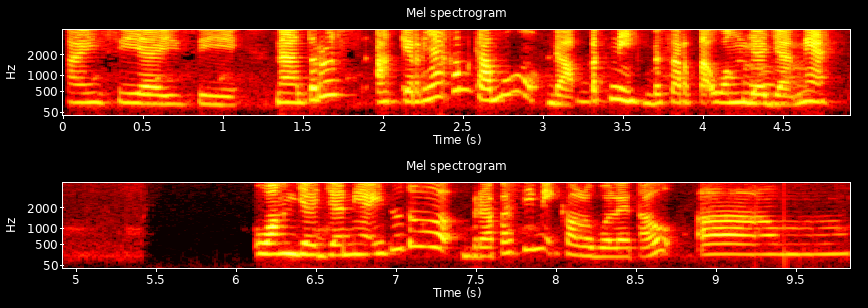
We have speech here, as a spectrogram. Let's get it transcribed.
I see, I see. Nah, terus akhirnya kan kamu dapet nih beserta uang hmm. jajannya. Uang jajannya itu tuh berapa sih, Mi, kalau boleh tahu? Um,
